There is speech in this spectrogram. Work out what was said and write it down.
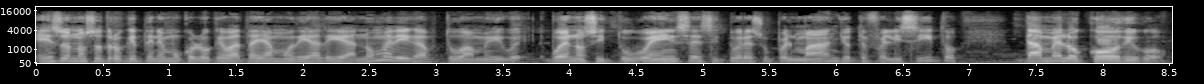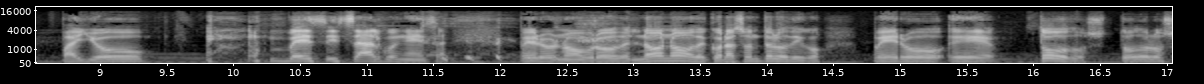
eso nosotros que tenemos con lo que batallamos día a día. No me digas tú a mí, bueno, si tú vences, si tú eres Superman, yo te felicito, dame los códigos para yo ver si salgo en esa. Pero no, brother. No, no, de corazón te lo digo. Pero eh, todos, todos los,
